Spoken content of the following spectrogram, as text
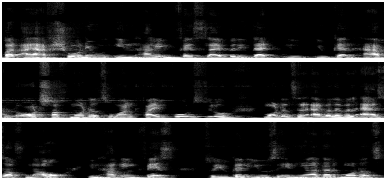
But I have shown you in Hugging Face library that you, you can have lots of models. 1540 models are available as of now in Hugging Face. So you can use any other models.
